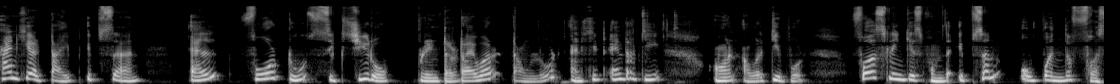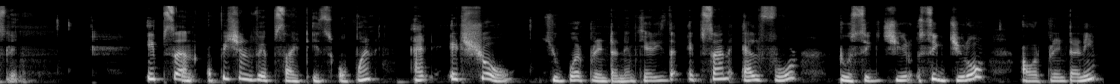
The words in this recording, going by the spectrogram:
and here type Epson L 4260 printer driver download and hit enter key on our keyboard. First link is from the Epson. Open the first link. Epson official website is open and it show your printer name. Here is the Epson L4 260 our printer name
